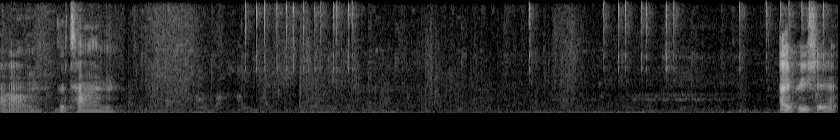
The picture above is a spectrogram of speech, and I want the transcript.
um, the time. I appreciate it.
